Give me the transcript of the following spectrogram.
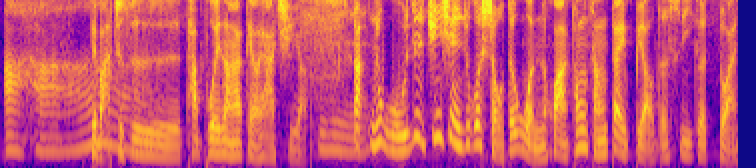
啊哈，对吧？就是它不会让它掉下去啊。是那如五日均线如果守得稳的话，通常代表的是一个短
